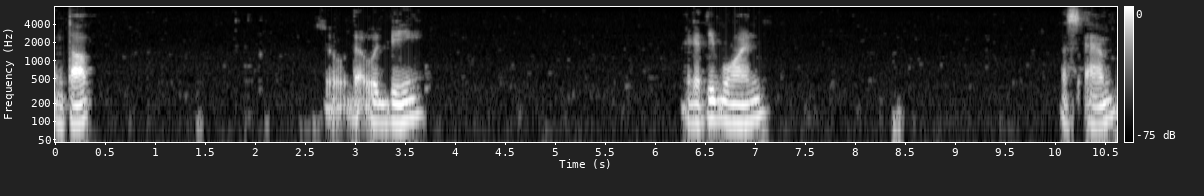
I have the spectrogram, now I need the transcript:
on top. So that would be negative 1 plus m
